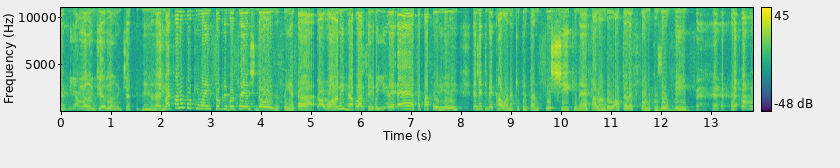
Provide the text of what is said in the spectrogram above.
Na minha lândia, lândia. Mas fala um pouquinho aí sobre vocês dois, assim, essa. Cauane, a parceria? você- é, essa parceria aí. Que a gente vê Cauane aqui tentando ser chique, né? Falando ao telefone com os ouvintes. Mas como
